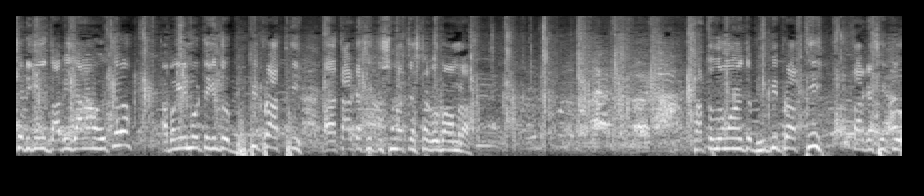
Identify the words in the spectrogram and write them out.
সেটি কিন্তু দাবি জানানো হয়েছিল এবং এই মুহূর্তে কিন্তু ভিপি প্রার্থী তার কাছে একটু শোনার চেষ্টা করব আমরা। ছাত্রদল মনোনীত ভিপি প্রার্থী, তার কাছে একটু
